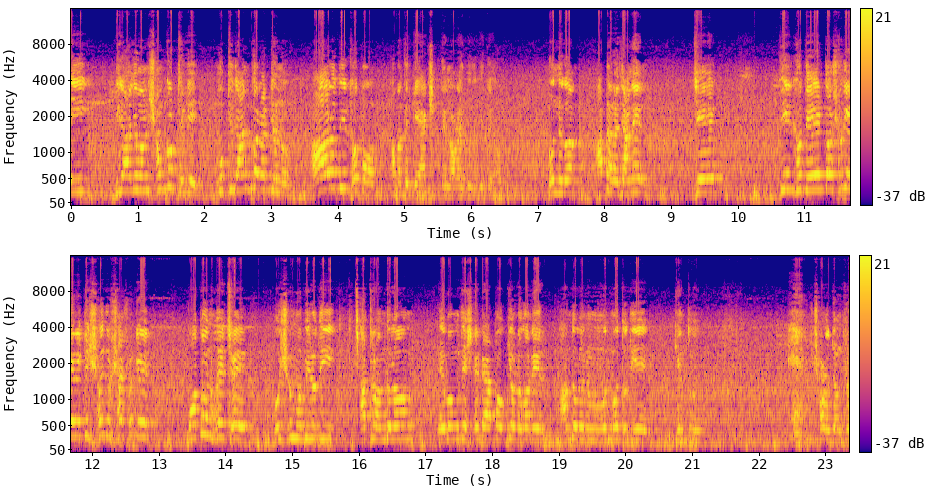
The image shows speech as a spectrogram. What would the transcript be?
এই বিরাজমান সংকট থেকে মুক্তি দান করার জন্য আরও দীর্ঘ পথ আমাদেরকে একসাথে লড়াই করে যেতে হবে। বন্ধুগণ, আপনারা জানেন যে দীর্ঘ দেড় দশকের একটি স্বৈর শাসকের পতন হয়েছে বৈষম্য বিরোধী ছাত্র আন্দোলন এবং দেশের ব্যাপক জনগণের আন্দোলনের মধ্য দিয়ে কিন্তু ষড়যন্ত্র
